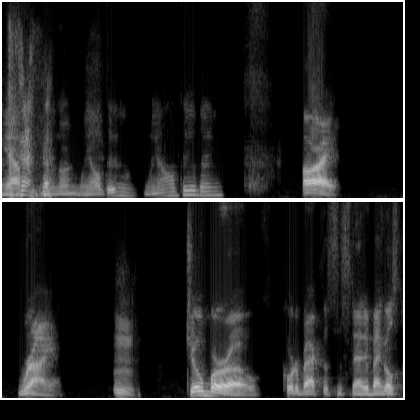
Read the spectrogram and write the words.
Yeah, we all do. We all do, baby. All right, Ryan. Mm. Joe Burrow, quarterback of the Cincinnati Bengals.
